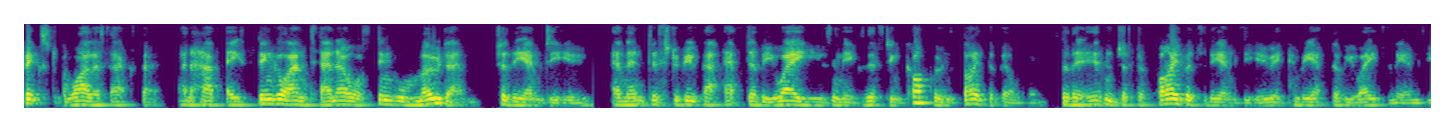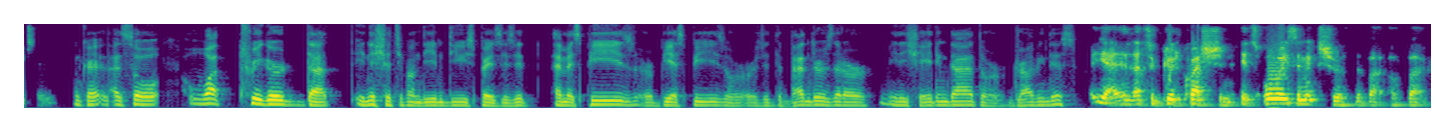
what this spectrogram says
fixed wireless access, and have a single antenna or single modem to the MDU and then distribute that FWA using the existing copper inside the building. So there isn't just a fiber to the MDU, it can be FWA to the MDU. Okay. Uh, so what triggered that initiative on the MDU space? Is it MSPs or BSPs or is it the vendors that are initiating that or driving this? Yeah, that's a good question. It's always a mixture of the of both.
